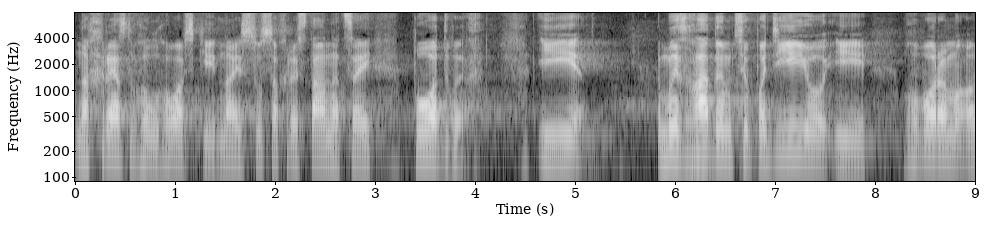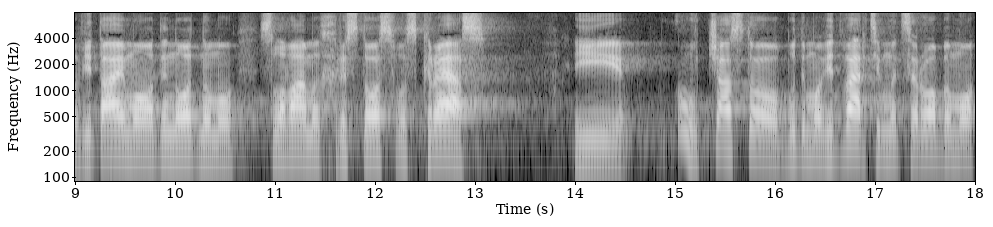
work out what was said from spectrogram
на хрест Голговський, на Ісуса Христа, на цей подвиг. І ми згадуємо цю подію і говоримо, вітаємо один одному словами Христос Воскрес. І ну, часто будемо відверті, ми це робимо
